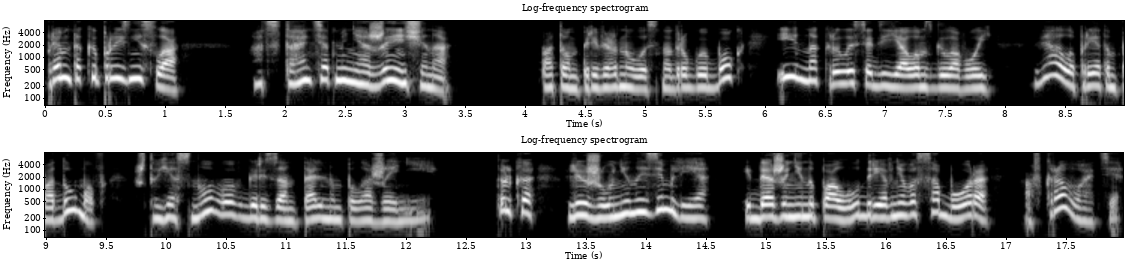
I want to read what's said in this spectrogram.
Прям так и произнесла. «Отстаньте от меня, женщина!» Потом перевернулась на другой бок и накрылась одеялом с головой, вяло при этом подумав, что я снова в горизонтальном положении. Только лежу не на земле, и даже не на полу древнего собора, а в кровати.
